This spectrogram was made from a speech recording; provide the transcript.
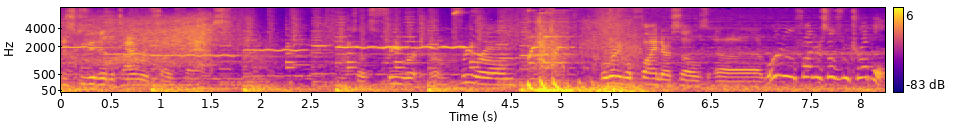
Just because did the timer so fast. So it's free, uh, free roam. We're gonna go find ourselves. Uh, we're gonna find ourselves in trouble.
